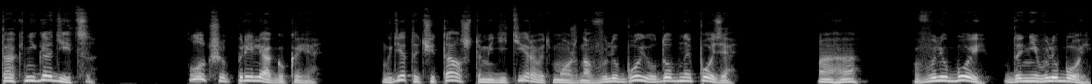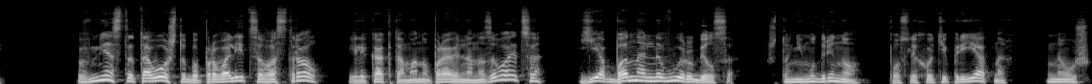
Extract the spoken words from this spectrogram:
так не годится. Лучше прилягу-ка я. Где-то читал, что медитировать можно в любой удобной позе. Ага, в любой, да не в любой. Вместо того, чтобы провалиться в астрал, или как там оно правильно называется, я банально вырубился, что не мудрено после хоть и приятных, но уж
